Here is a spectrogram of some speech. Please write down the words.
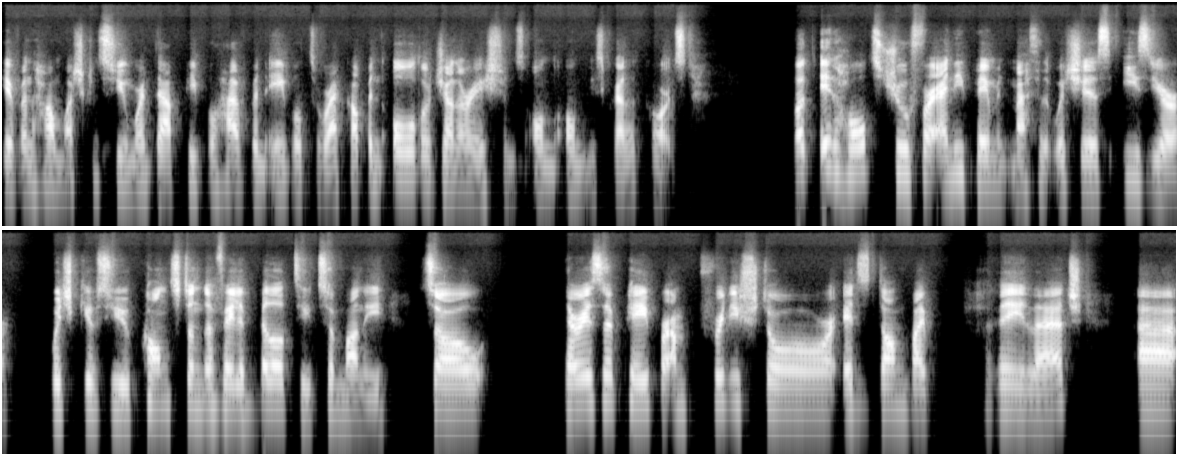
given how much consumer debt people have been able to rack up in older generations on, on these credit cards. But it holds true for any payment method which is easier, which gives you constant availability to money. So there is a paper, I'm pretty sure it's done by Prelec uh,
